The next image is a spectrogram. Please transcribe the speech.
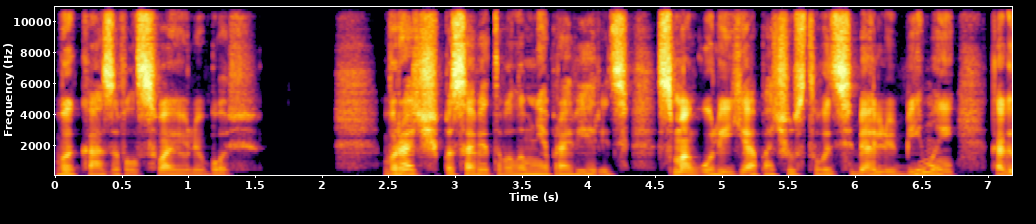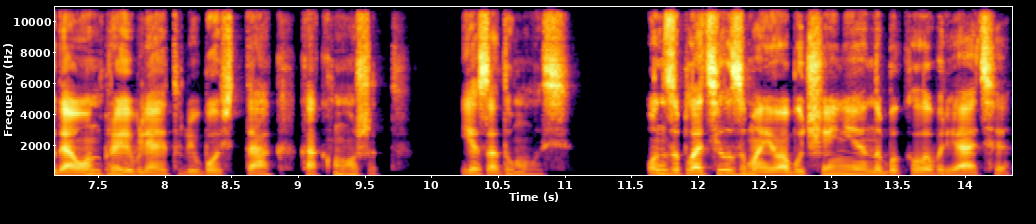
выказывал свою любовь. Врач посоветовала мне проверить, смогу ли я почувствовать себя любимой, когда он проявляет любовь так, как может. Я задумалась. Он заплатил за мое обучение на бакалавриате,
